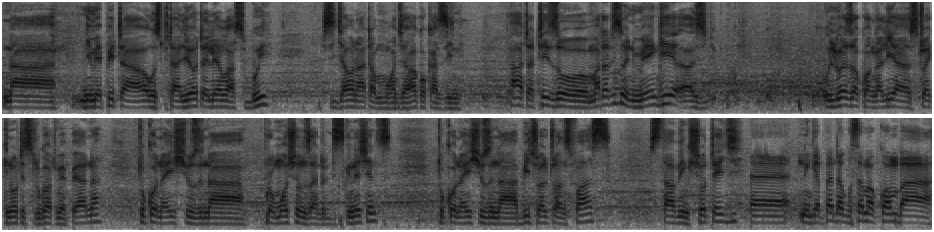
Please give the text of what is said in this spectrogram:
na nimepita hospitali yote leo asubuhi, sijaona hata mmoja wako kazini. Ah, tatizo matatizo ni mengi. As, uliweza kuangalia strike notice tulikuwa tumepeana. Tuko na issues na promotions and designations, tuko na issues na arbitral transfers, staffing shortage. Eh, ningependa kusema kwamba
